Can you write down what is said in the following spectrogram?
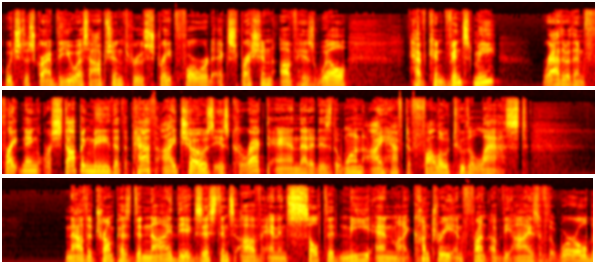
which describe the U.S. option through straightforward expression of his will, have convinced me rather than frightening or stopping me, that the path I chose is correct and that it is the one I have to follow to the last. Now that Trump has denied the existence of and insulted me and my country in front of the eyes of the world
